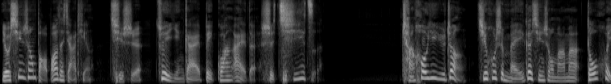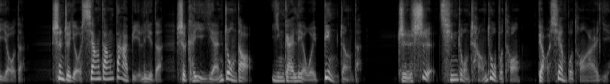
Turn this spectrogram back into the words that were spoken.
有新生宝宝的家庭，其实最应该被关爱的是妻子。产后抑郁症几乎是每一个新手妈妈都会有的，甚至有相当大比例的是可以严重到应该列为病症的，只是轻重程度不同，表现不同而已。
